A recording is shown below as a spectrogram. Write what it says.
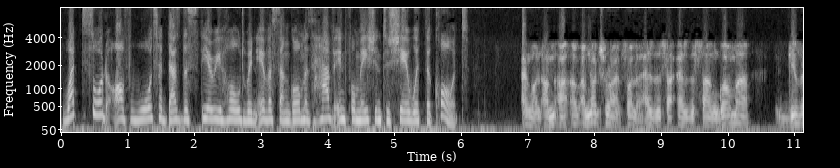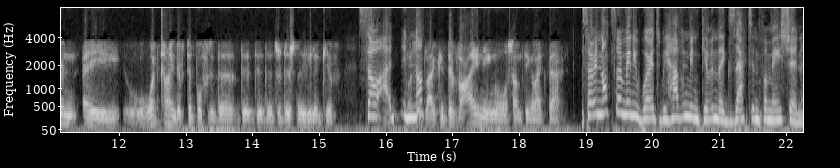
What sort of water does this theory hold whenever Sangomas have information to share with the court? Hang on, I'm I'm, I'm not sure I follow. Has the has the Sangoma given a what kind of tip off did the, the, the, the traditional healer give? So, uh, Was not it like a divining or something like that? So, in not so many words, we haven't been given the exact information,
